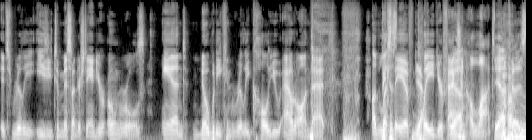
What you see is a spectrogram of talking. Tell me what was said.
it's really easy to misunderstand your own rules and nobody can really call you out on that unless Because- they have yeah. played your faction a lot Yeah. because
